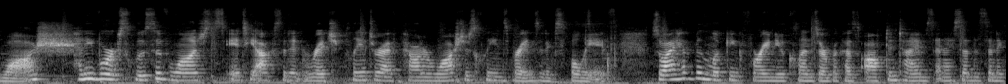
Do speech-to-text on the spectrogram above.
Wash. Petit Vour exclusive launch. This antioxidant rich plant derived powder washes, cleans, brightens, and exfoliates. So I have been looking for a new cleanser because oftentimes, and I said this in a,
